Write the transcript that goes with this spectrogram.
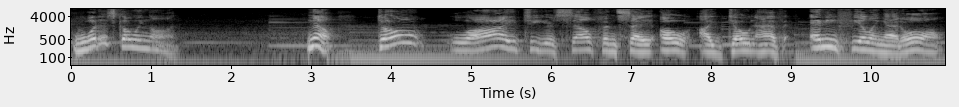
What is going on? Now, don't lie to yourself and say, oh, I don't have any feeling at all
